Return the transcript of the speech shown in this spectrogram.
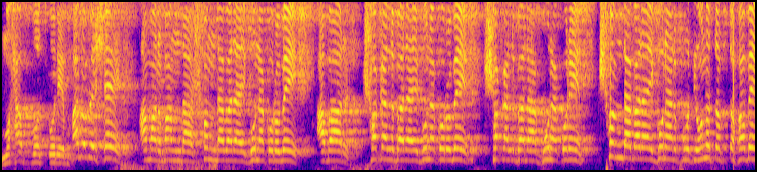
মোহাব্বত করে ভালোবেসে আমার বান্দা সন্ধ্যাবেলায় গুণা করবে, আবার সকালবেলায় গুণা করবে, সকালবেলা গুণা করে সন্ধ্যাবেলায় গুনার প্রতি অনুতপ্ত হবে,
